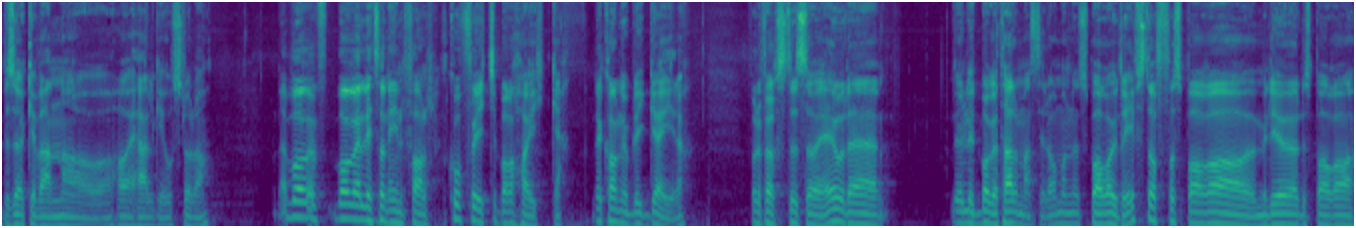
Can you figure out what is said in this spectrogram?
besøke venner og ha ei helg i Oslo, da. Det er bare, bare litt sånn innfall. Hvorfor ikke bare haike? Det kan jo bli gøy, det. For det første så er jo det det er litt bagatellmessig, da, men du sparer jo drivstoff og sparer miljø. Du sparer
